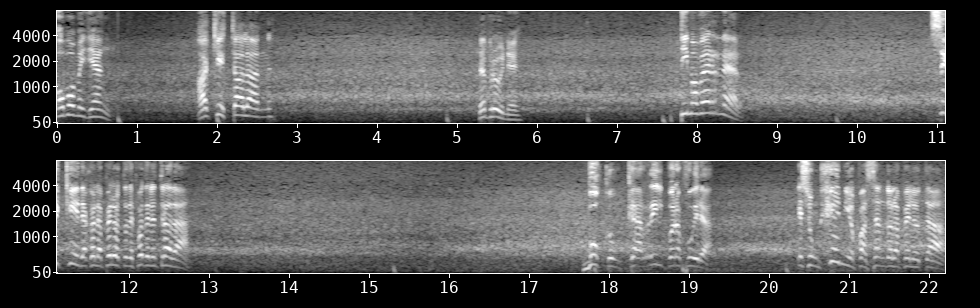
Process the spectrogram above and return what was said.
Aubameyang. Aquí está Alan. De Bruyne. Timo Werner. Se queda con la pelota después de la entrada. Busca un carril por afuera. Es un genio pasando la pelota.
